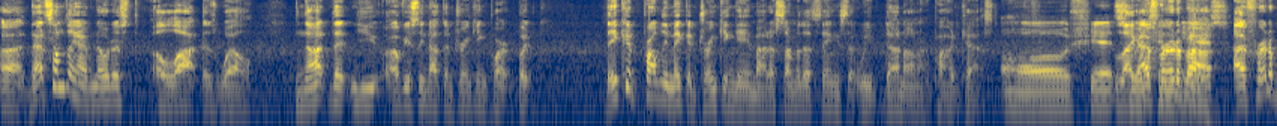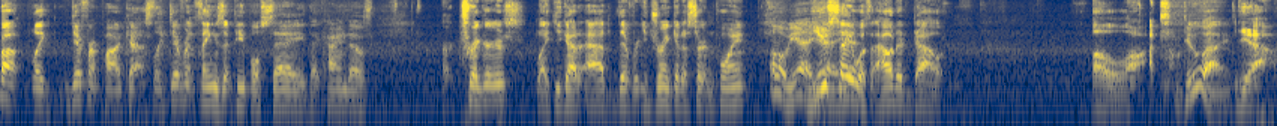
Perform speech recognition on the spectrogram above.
Uh, that's something I've noticed a lot as well. Not that you, obviously, not the drinking part, but they could probably make a drinking game out of some of the things that we've done on our podcast. Oh shit! Like I've switching heard about, gears. I've heard about like different podcasts, like different things that people say that kind of are triggers. Like you got to add different. You drink at a certain point. Oh yeah, you yeah, say yeah. without a doubt, a lot. Do I? Yeah.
